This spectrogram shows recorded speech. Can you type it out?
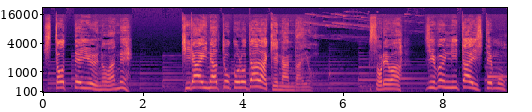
人っていうのはね嫌いなところだらけなんだよ。それは自分に対しても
